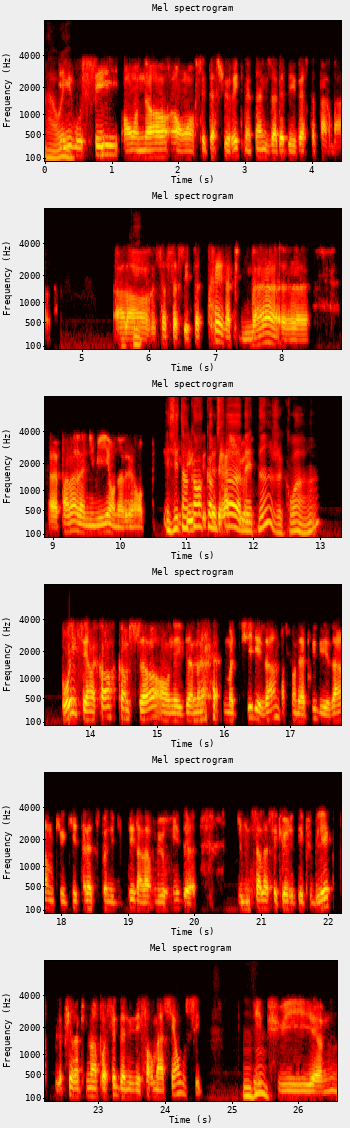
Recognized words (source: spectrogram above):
Ah oui. Et aussi, on a, on s'est assuré que maintenant ils avaient des vestes par balle. Alors ça, ça s'est fait très rapidement. Euh, euh, pendant la nuit, on avait. Et c'est encore comme ça maintenant, je crois. Hein? Oui, c'est encore comme ça. On a évidemment modifié les armes parce qu'on a pris des armes qui, qui étaient à la disponibilité dans l'armurerie de, du ministère de la Sécurité publique le plus rapidement possible, donner des formations aussi. Et puis, euh,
